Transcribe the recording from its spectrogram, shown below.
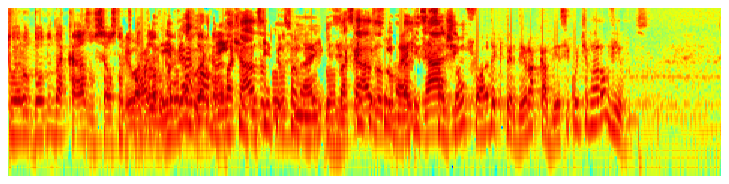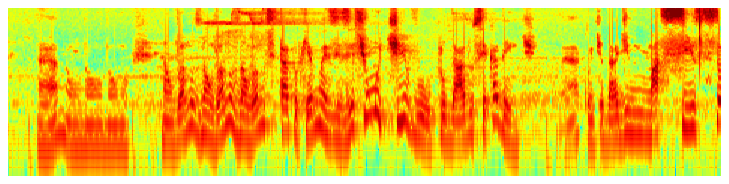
Tu era o dono da casa, o Celso não te matava. Eventualmente, da casa, existem personagens, dono, da casa, personagens que são tão foda que perderam a cabeça e continuaram vivos. É, não, não, não, não vamos, não vamos, não vamos citar porquê, mas existe um motivo pro dado ser cadente. Né? A quantidade maciça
